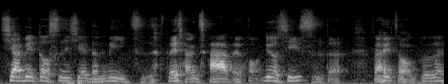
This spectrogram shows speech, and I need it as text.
下面都是一些能力值非常差的，六七十的那一种，对不对？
